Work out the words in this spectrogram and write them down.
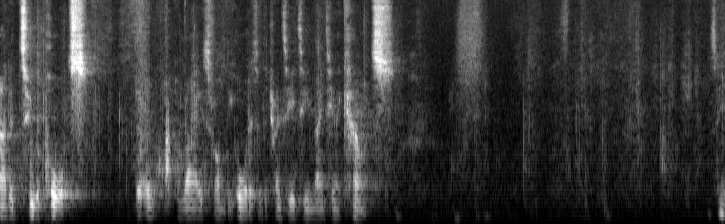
added two reports that arise from the audit of the 2018-19 accounts. Can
